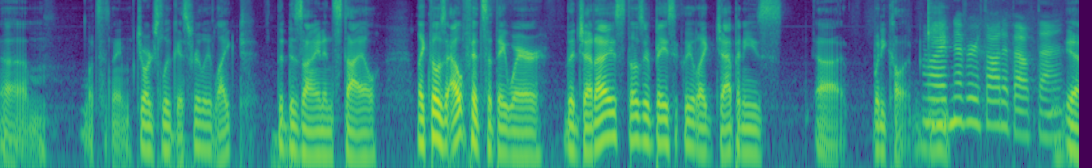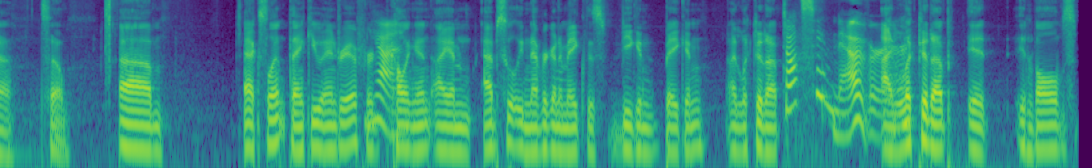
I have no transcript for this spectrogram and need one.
um, what's his name? George Lucas really liked the design and style. Like those outfits that they wear, the Jedi's, those are basically like Japanese. Uh, what do you call it? Oh. I've never thought about that. Yeah. So, um, excellent. Thank you, Andrea, for Yeah. calling in. I am absolutely never going to make this vegan bacon. I looked it up. Don't say never. I looked it up. It involves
